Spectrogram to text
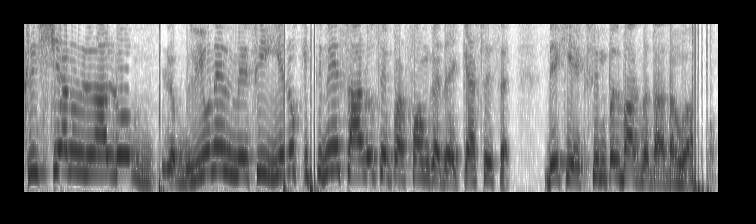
Cristiano Ronaldo Lionel Messi ये लोग इतने सालों से परफॉर्म कर रहे हैं। कैसे, सर? देखिए, एक सिंपल बात बताता हूँ आपको।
